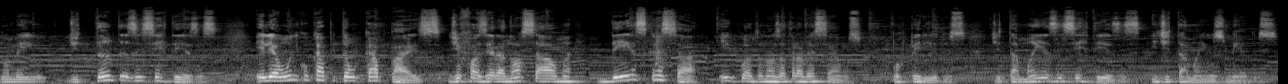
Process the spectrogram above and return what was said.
no meio de tantas incertezas. Ele é o único capitão capaz de fazer a nossa alma descansar enquanto nós atravessamos por períodos de tamanhas incertezas e de tamanhos medos.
